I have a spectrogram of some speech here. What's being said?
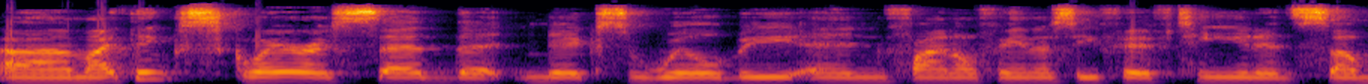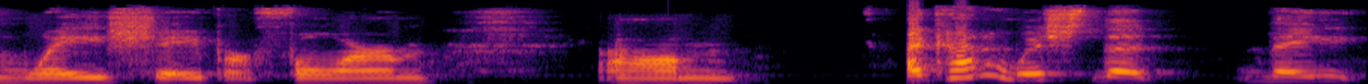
Um, I think Square has said that Nyx will be in Final Fantasy 15 in some way, shape, or form. Um, I kind of wish that they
